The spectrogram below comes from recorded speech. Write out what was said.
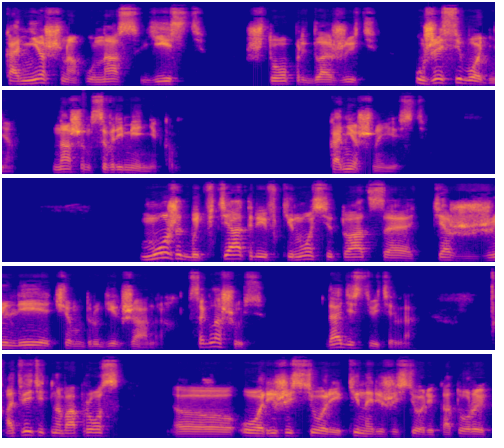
Конечно, у нас есть что предложить уже сегодня нашим современникам. Конечно, есть. Может быть, в театре и в кино ситуация тяжелее, чем в других жанрах. Соглашусь. Да, действительно. Ответить на вопрос э, о режиссере, кинорежиссере, который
